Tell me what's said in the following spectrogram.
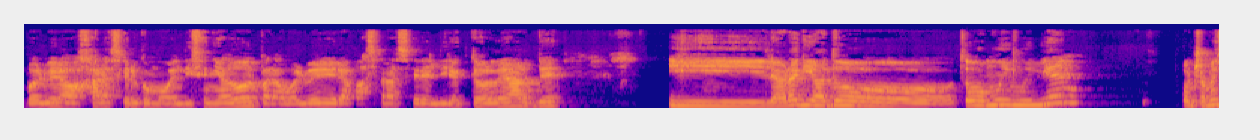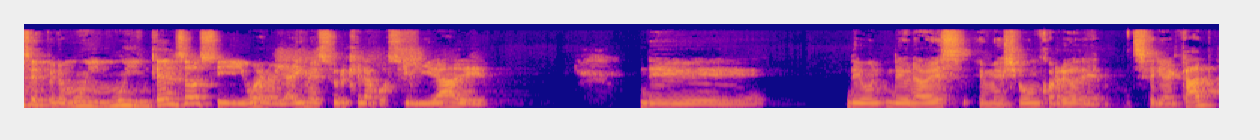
volver a bajar a ser como el diseñador para volver a pasar a ser el director de arte y la verdad que iba todo, todo muy, muy bien. Ocho meses, pero muy, muy intensos. Y bueno, y ahí me surge la posibilidad de. de, de, una vez me llegó un correo de Serial Cat,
